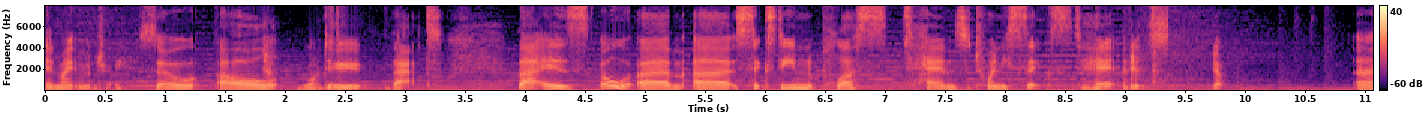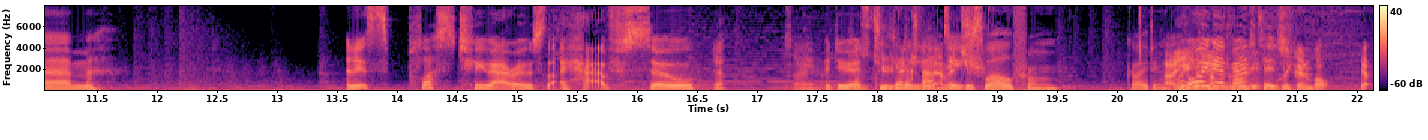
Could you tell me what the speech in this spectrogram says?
in my inventory. So I'll Yeah, do that. That is oh um uh 16 plus 10 so 26 to hit. Hits. Yep. Um and it's plus 2 arrows that I have. So yeah. So I do plus a- two You get extra advantage damage. as well from guiding. Uh, bolt. you Oh, I get advantage. the Golden Bolt. Yep.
